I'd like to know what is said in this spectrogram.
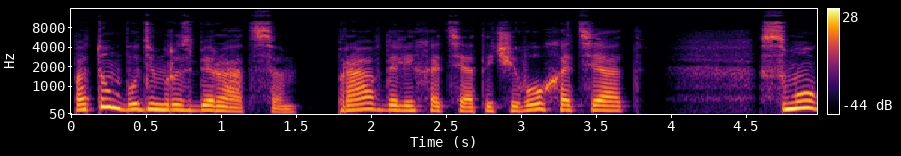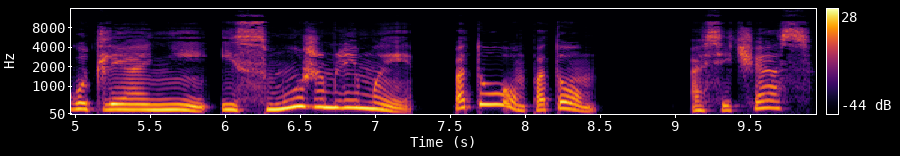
Потом будем разбираться, правда ли хотят и чего хотят. Смогут ли они и сможем ли мы? Потом, потом. А сейчас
